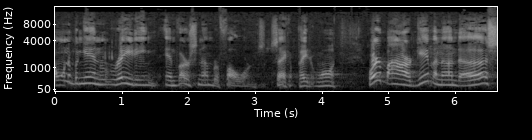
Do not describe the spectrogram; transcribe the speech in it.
I, want to begin reading in verse number 4, 2 Peter 1. Whereby are given unto us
